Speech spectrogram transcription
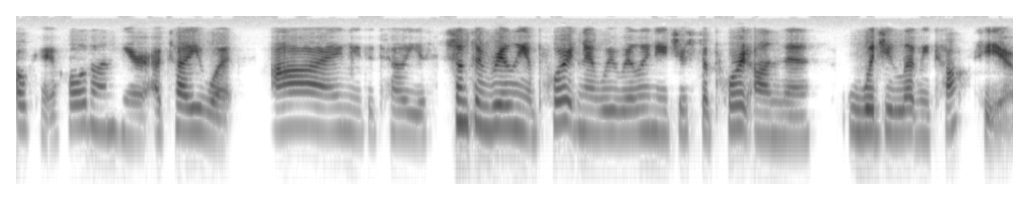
okay, hold on here. I tell you what, I need to tell you something really important and we really need your support on this. Would you let me talk to you?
